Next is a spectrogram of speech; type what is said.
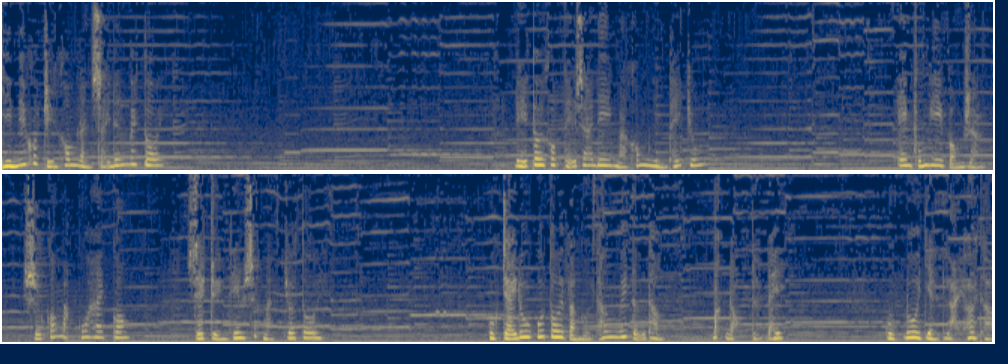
Vì nếu có chuyện không lành xảy đến với tôi Để tôi không thể ra đi mà không nhìn thấy chúng Em cũng hy vọng rằng sự có mặt của hai con Sẽ truyền thêm sức mạnh cho tôi Cuộc chạy đua của tôi và người thân với tử thần Bắt đầu từ đây cuộc đua giành lại hơi thở.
